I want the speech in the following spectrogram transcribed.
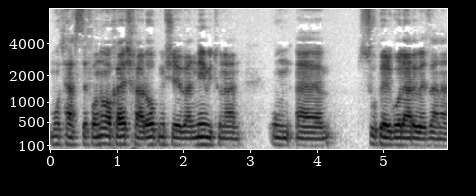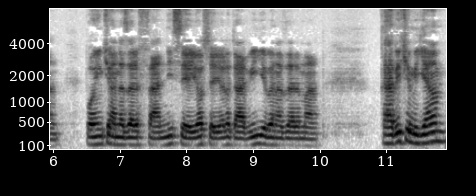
متاسفانه آخرش خراب میشه و نمی‌تونن اون سوپر گله رو بزنن. با اینکه از نظر فنی سریال سریال قویه به نظر من. قوی که میگم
